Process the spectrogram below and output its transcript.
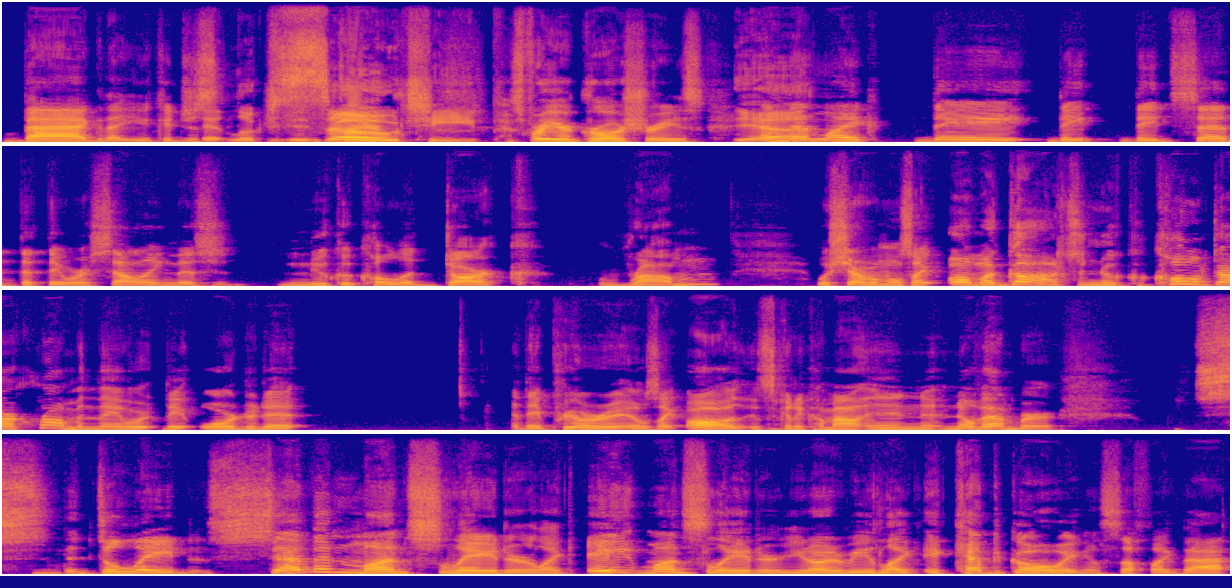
bag that you could just. It looked so your- cheap. It's for your groceries. Yeah. And then like they they they'd said that they were selling this Nuka Cola Dark rum, which everyone was like, "Oh my god, it's a Nuka Cola Dark rum!" And they were they ordered it, and they pre-ordered it. It was like, "Oh, it's gonna come out in November." S- delayed seven months later, like eight months later. You know what I mean? Like it kept going and stuff like that,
